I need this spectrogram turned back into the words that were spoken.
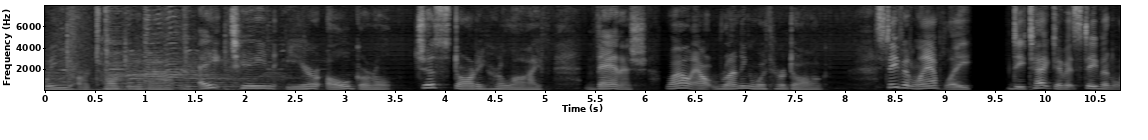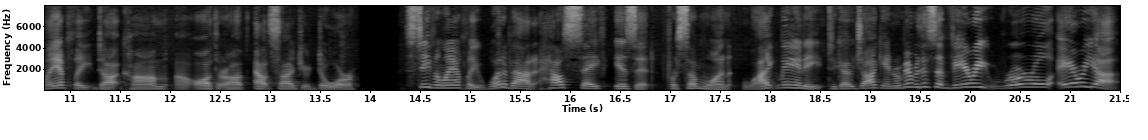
We are talking about an 18 year old girl just starting her life vanish while out running with her dog. Stephen Lampley, detective at stephenlampley.com, uh, author of Outside Your Door. Stephen Lampley, what about it? How safe is it for someone like Mandy to go jogging? And remember, this is a very rural area.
